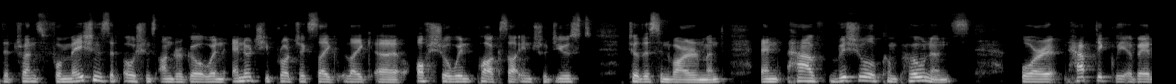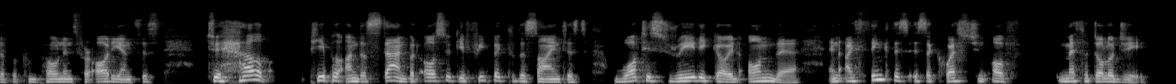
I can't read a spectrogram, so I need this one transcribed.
the transformations that oceans undergo when energy projects like like uh, offshore wind parks are introduced to this environment and have visual components or haptically available components for audiences to help people understand, but also give feedback to the scientists what is really going on there. And I think this is a question of methodology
